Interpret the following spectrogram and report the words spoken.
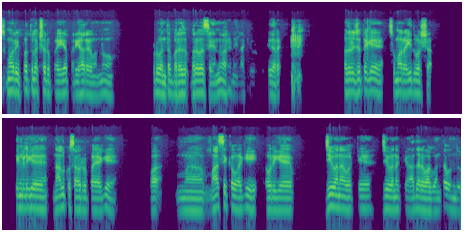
ಸುಮಾರು ಇಪ್ಪತ್ತು ಲಕ್ಷ ರೂಪಾಯಿಯ ಪರಿಹಾರವನ್ನು ಕೊಡುವಂತ ಭರ ಭರವಸೆಯನ್ನು ಅರಣ್ಯ ಇಲಾಖೆಯವರು ಕೊಟ್ಟಿದ್ದಾರೆ ಅದರ ಜೊತೆಗೆ ಸುಮಾರು ಐದು ವರ್ಷ, ತಿಂಗಳಿಗೆ ನಾಲ್ಕು ಸಾವಿರ ರೂಪಾಯಿಗೆ ವ- ಮಾಸಿಕವಾಗಿ ಅವರಿಗೆ ಜೀವನಕ್ಕೆ ಜೀವನಕ್ಕೆ ಆಧಾರವಾಗುವಂತ ಒಂದು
